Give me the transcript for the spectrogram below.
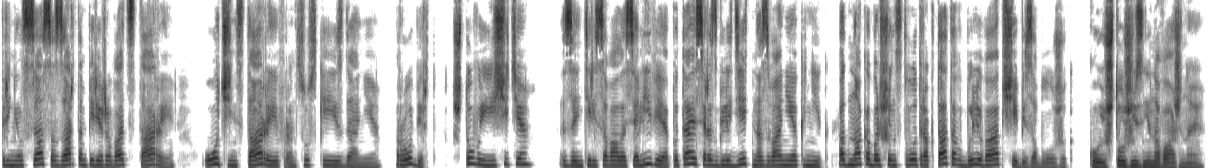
принялся с азартом перерывать старые, очень старые французские издания. «Роберт, что вы ищете?» Заинтересовалась Оливия, пытаясь разглядеть название книг, однако большинство трактатов были вообще без обложек. «Кое-что жизненно важное»,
